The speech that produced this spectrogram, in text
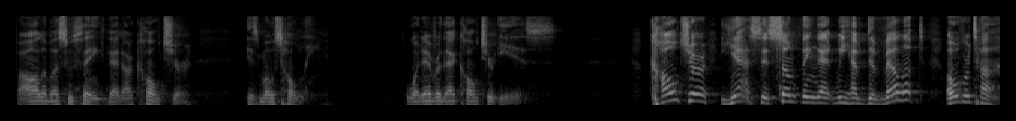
For all of us who think that our culture is most holy, whatever that culture is. Culture, yes, is something that we have developed over time,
